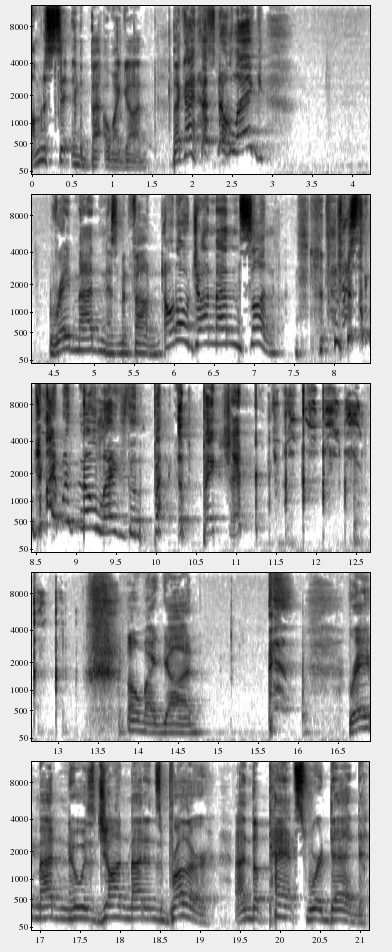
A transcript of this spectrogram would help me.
I'm gonna sit in the back. Oh my god. That guy has no leg! Ray Madden has been found. Oh no, John Madden's son. There's a guy with no legs in the back of the picture. Oh my god. Ray Madden, who is John Madden's brother, and the pants were dead.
